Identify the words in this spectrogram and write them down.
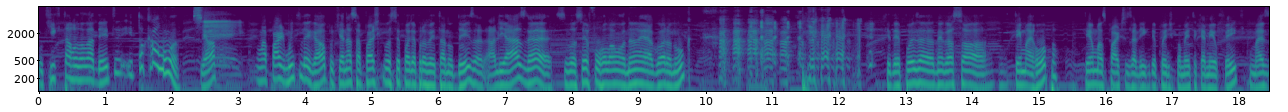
o que que tá rolando lá dentro e tocar uma. E é uma, parte muito legal, porque é nessa parte que você pode aproveitar nudez. Aliás, né, se você for rolar um anã, é agora ou nunca. que depois o negócio só tem mais roupa, tem umas partes ali que depois a gente comenta que é meio fake, mas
